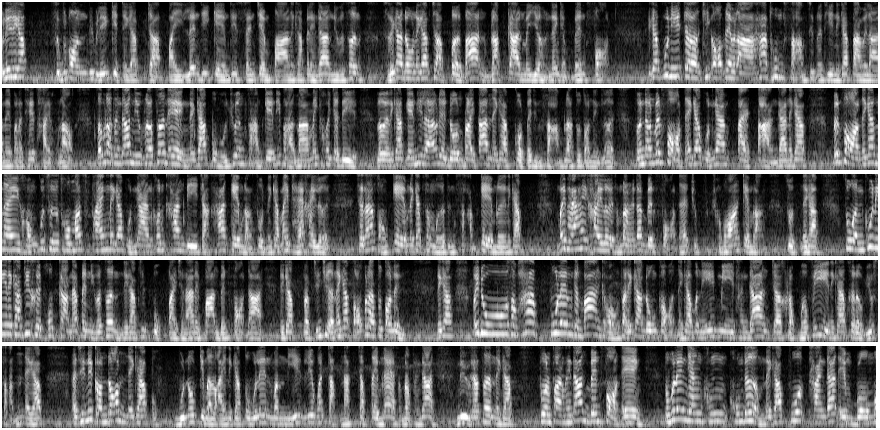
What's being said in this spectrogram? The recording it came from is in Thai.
วันนี้นะครับศึกฟุตบอลพรีเมียร์ลีกอังกฤษนะครับจะไปเล่นที่เกมที่เซนต์เจมส์ปาร์นะครับเป็นทางด้านนิวคาสเซิลสถานการณ์โดงนะครับจะเปิดบ้านรับการมาเยือนของเล่นกับเบนฟอร์ด นะครับคู่นี้จะคิกออฟในเวลา5ทุ่ม30 นาทีนะครับตามเวลาในประเทศไทยของเราสำหรับทางด้านนิวคาสเซิลเองนะครับโอ้โหช่วง 3 เกมที่ผ่านมาไม่ค่อยจะดีเลยนะครับเกมที่แล้วเนี่ยโดนไบรตันนะครับกดไปถึง 3 ประตูต่อหนึ่งเลยตัวนด้านเบนฟอร์ดนะครับผลงานแตกต่างกันนะครับเบนฟอร์ดนะครับในของกุนซือโทมัสแฟงนะครับผลงานค่อนข้างดีจาก 5 เกมหลังสุดนะครับไม่แพ้ใครเลย ชนะ 2 เกมนะครับเสมอถึง 3 เกมเลยนะครับไม่แพ้ให้ใครเลยสำหรับทางด้านเบนฟอร์ดนะเฉพาะเกมหลังสุดนะครับส่วนคู่นี้นะครับที่เคยพบกันนะเป็นนิวคาสเซิลนะครับที่บุกไปชนะในบ้านเบนฟอร์ดได้นะครับแบบเฉือนๆนะครับ2ประตูต่อหนึ่งนะครับไปดูสภาพผู้เล่นกันบ้างของสถานการณ์ดงก่อนนะครับวันนี้มีทางด้านจาครอบเมอร์ฟี่นะครับเคอร์บวิลสันนะครับอันชินีกอนดอนนะครับบูโนกิมาไลนะครับตัวผู้เล่นวันนี้เรียกว่าจัดหนักจัดเต็มแน่สำหรับทางด้านนิวคาสเซิลนะครับส่วนฝั่งทางด้านเบนฟอร์ดเอง ตัวผู้เล่นยังคงคงเดิมนะครับพวกทางด้านเอ็มโบรโม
